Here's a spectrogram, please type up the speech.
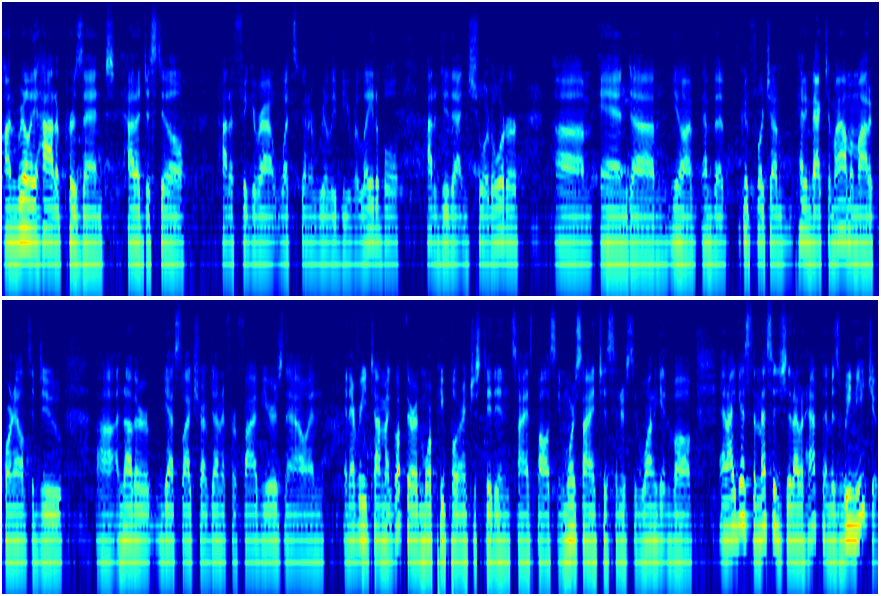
on really how to present, how to distill how to figure out what's going to really be relatable, how to do that in short order. Um, and um, you know, I have the good fortune. I'm heading back to my alma mater, Cornell, to do uh, another guest lecture. I've done it for five years now, and and every time I go up there, more people are interested in science policy. More scientists interested, want to get involved. And I guess the message that I would have to them is, we need you.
